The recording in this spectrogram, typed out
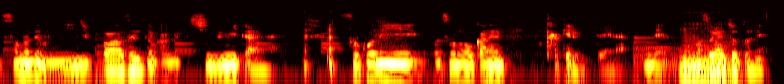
そんなでも20%の確率で死ぬみたいな、そこにそのお金かけるみたいな。ね。まあそれはちょっとね、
